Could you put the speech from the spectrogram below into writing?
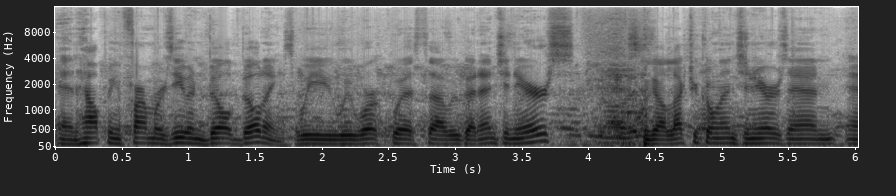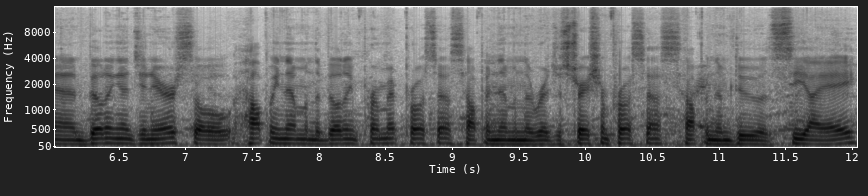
and helping farmers even build buildings. We, we work with, uh, we've got engineers, we've got electrical engineers and, and building engineers, so helping them in the building permit process, helping them in the registration registration process, helping them do a CIA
